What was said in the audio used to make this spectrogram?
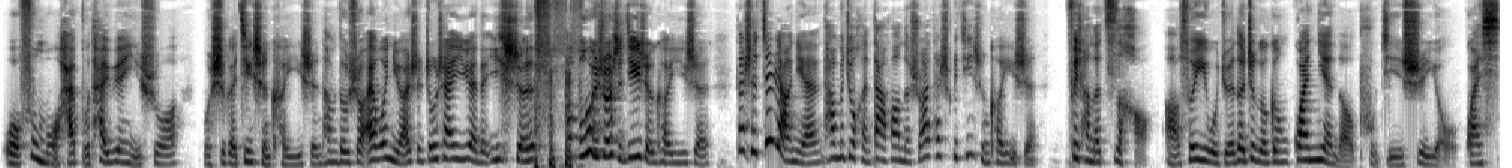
我父母还不太愿意说我是个精神科医生，他们都说：“哎，我女儿是中山医院的医生。”他不会说是精神科医生。但是这两年，他们就很大方的说：“啊，他是个精神科医生。”非常的自豪啊，所以我觉得这个跟观念的普及是有关系，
